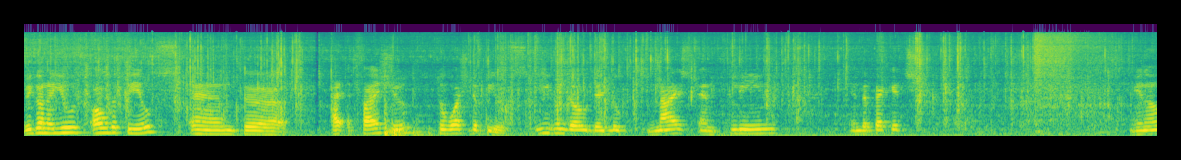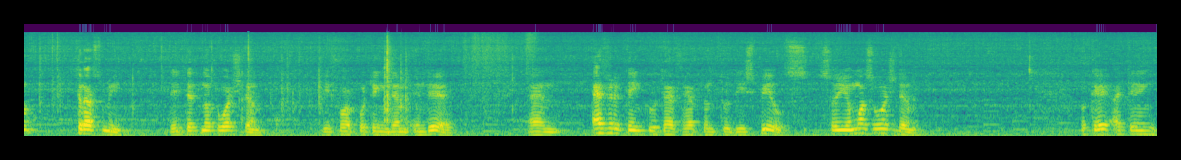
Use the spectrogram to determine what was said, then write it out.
We're gonna use all the peels and uh, I advise you to wash the peels even though they look nice and clean in the package. You know, trust me, they did not wash them before putting them in there. And everything could have happened to these peels so you must wash them. Okay I think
